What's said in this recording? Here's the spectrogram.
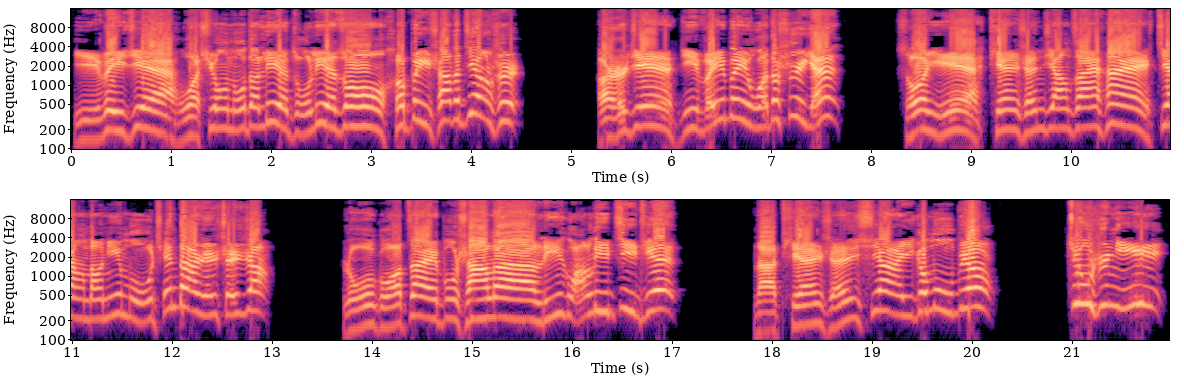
以慰藉我匈奴的列祖列宗和被杀的将士。而今你违背我的誓言。”所以，天神将灾害降到你母亲大人身上。如果再不杀了李广利祭天，那天神下一个目标就是你。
